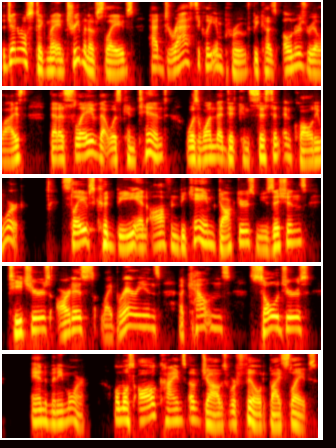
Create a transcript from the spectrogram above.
the general stigma and treatment of slaves had drastically improved because owners realized that a slave that was content was one that did consistent and quality work. Slaves could be and often became doctors, musicians, teachers, artists, librarians, accountants, soldiers, and many more. Almost all kinds of jobs were filled by slaves.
